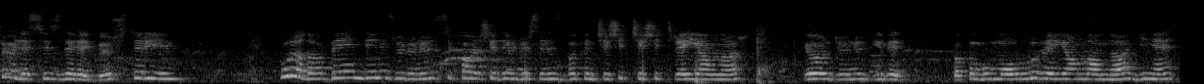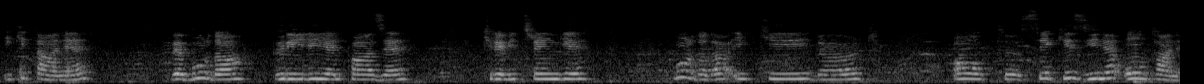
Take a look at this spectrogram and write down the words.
Şöyle sizlere göstereyim. Burada beğendiğiniz ürünü sipariş edebilirsiniz. Bakın çeşit çeşit reyyanlar. Gördüğünüz gibi. Bakın bu morlu reyyandan da yine iki tane ve burada grili yelpaze, kiremit rengi. Burada da 2, 4, 6, 8 yine 10 tane.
